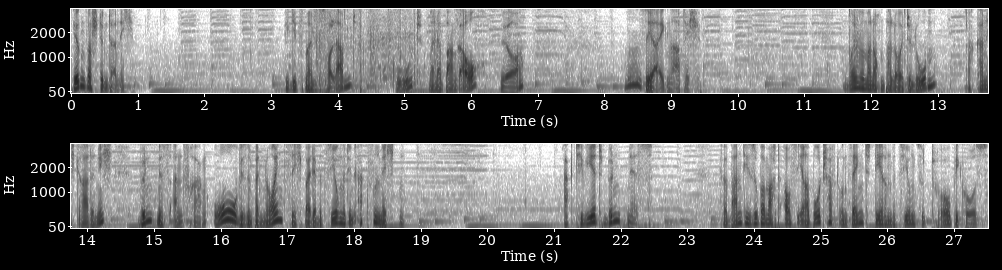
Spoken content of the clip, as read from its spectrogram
Irgendwas stimmt da nicht. Wie geht's meinem Zollamt? Gut. Meiner Bank auch? Ja. Sehr eigenartig. Wollen wir mal noch ein paar Leute loben? Ach, kann ich gerade nicht. Bündnisanfragen. Oh, wir sind bei 90 bei der Beziehung mit den Achsenmächten. Aktiviert Bündnis. Verbannt die Supermacht aus ihrer Botschaft und senkt deren Beziehung zu Tropicos.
